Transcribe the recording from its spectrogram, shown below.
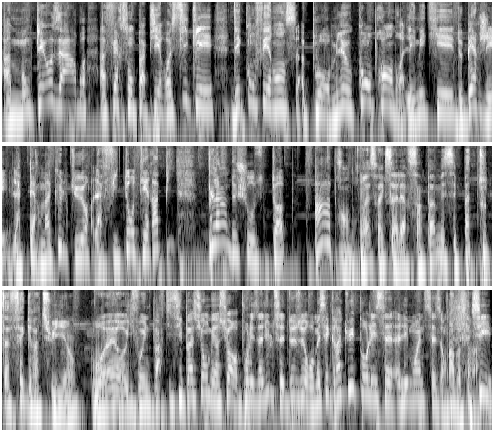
à monter aux arbres, à faire son papier recyclé, des conférences pour mieux comprendre les métiers de berger, la permaculture, la phytothérapie, plein de choses top à apprendre. Ouais, c'est vrai que ça a l'air sympa, mais c'est pas tout à fait gratuit. Hein. Ouais, oh, il faut une participation, bien sûr. Pour les adultes, c'est 2 euros, mais c'est gratuit pour les, les moins de 16 ans. Ah bah ça va. Si,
